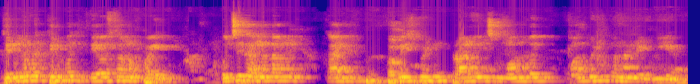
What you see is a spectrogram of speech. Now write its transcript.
తిరుమల తిరుపతి దేవస్థానంపై ఉచిత అన్నదానం కార్య ప్రవేశపెట్టి ప్రారంభించి మొదలు మొదలుపెట్టుకున్నాను ఎన్టీఆర్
